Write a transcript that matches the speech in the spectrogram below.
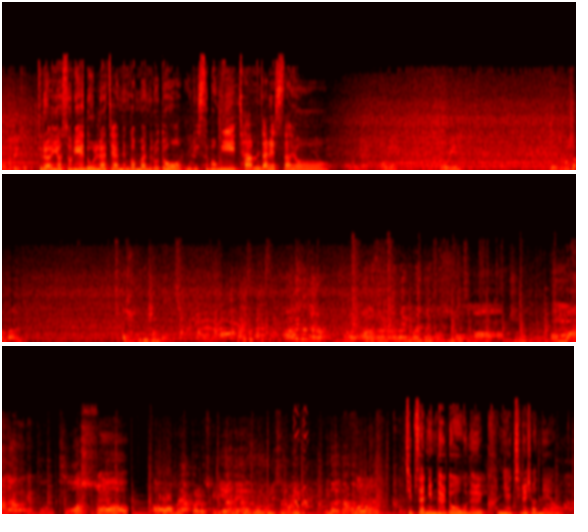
아이고 내 새끼 드라이어 소리에 놀라지 않는 것만으로도 우리 스봉이 참 잘했어요. 오예 오예 이제 로션 바르자. 어, 그 로션 바르자. 엄마 나 여기 부, 부었어. 어, 엄마 약 발라줄게. 미안해. 아유 우리 스봉이. 이거 이거 한번 집사님들도 오늘 큰일 치르셨네요.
